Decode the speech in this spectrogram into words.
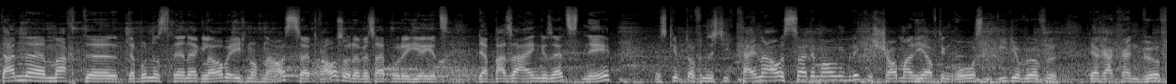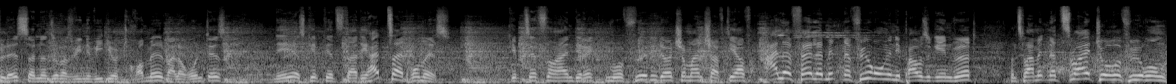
Dann äh, macht äh, der Bundestrainer, glaube ich, noch eine Auszeit raus. Oder weshalb wurde hier jetzt der Buzzer eingesetzt? Nee, es gibt offensichtlich keine Auszeit im Augenblick. Ich schaue mal hier auf den großen Videowürfel, der gar kein Würfel ist, sondern sowas wie eine Videotrommel, weil er rund ist. Nee, es gibt jetzt da die Halbzeit rum ist gibt es jetzt noch einen direkten Wurf für die deutsche Mannschaft, die auf alle Fälle mit einer Führung in die Pause gehen wird. Und zwar mit einer Zwei-Tore-Führung.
